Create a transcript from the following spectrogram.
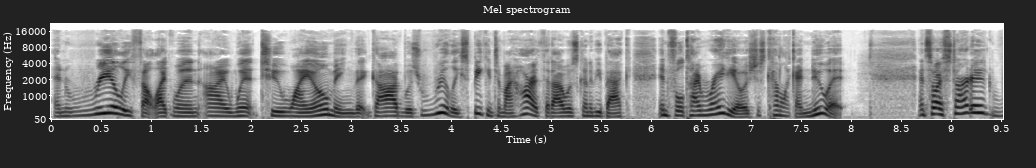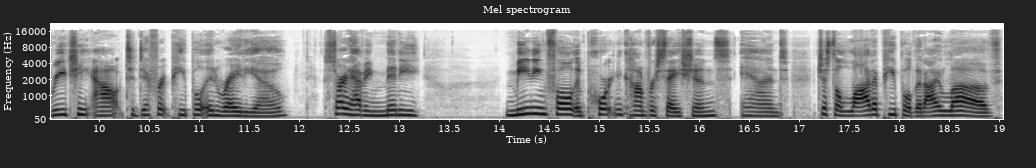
and really felt like when I went to Wyoming that God was really speaking to my heart that I was going to be back in full time radio. It's just kind of like I knew it. And so I started reaching out to different people in radio, started having many meaningful, important conversations, and just a lot of people that I love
